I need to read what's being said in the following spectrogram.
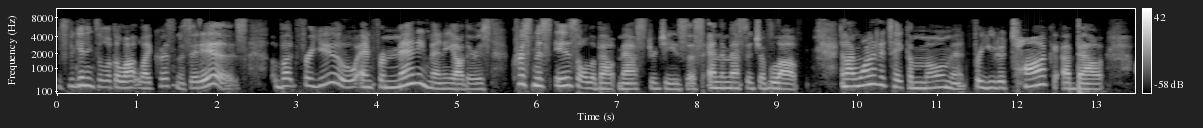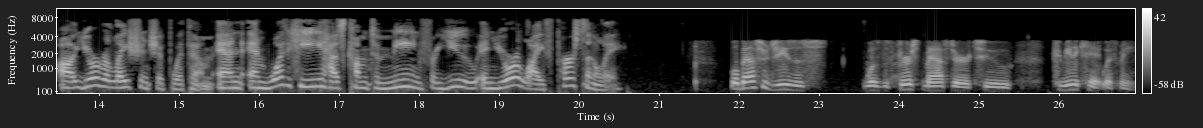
it's beginning to look a lot like Christmas. It is. But for you and for many, many others, Christmas is all about Master Jesus and the message of love. And I wanted to take a moment for you to talk about uh, your relationship with him and, and what he has come to mean for you and life personally? Well, Master Jesus was the first master to communicate with me.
